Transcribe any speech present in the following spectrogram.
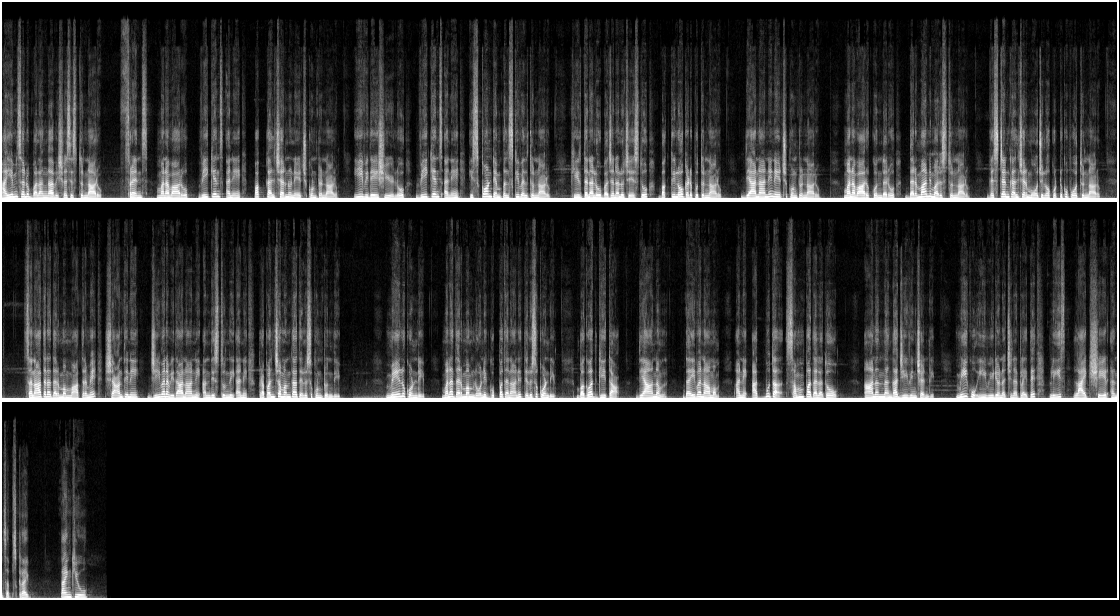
అహింసను బలంగా విశ్వసిస్తున్నారు. ఫ్రెండ్స్ మనవారు వీకెండ్స్ అనే పబ్ కల్చర్ను నేర్చుకుంటున్నారు. ఈ విదేశీయులు వీకెండ్స్ అనే ఇస్కాన్ టెంపుల్స్కి వెళ్తున్నారు. కీర్తనలు భజనలు చేస్తూ భక్తిలో గడుపుతున్నారు. ధ్యానాన్ని నేర్చుకుంటున్నారు. మనవారు కొందరు ధర్మాన్ని మరుస్తున్నారు. వెస్టర్న్ కల్చర్ మోజులో కొట్టుకుపోతున్నారు. సనాతన ధర్మం మాత్రమే శాంతిని జీవన విధానాన్ని అందిస్తుంది అని ప్రపంచమంతా తెలుసుకుంటుంది. మేలుకోండి మన ధర్మంలోని గొప్పతనాన్ని తెలుసుకోండి. భగవద్గీత ధ్యానం దైవనామం అనే అద్భుత సంపదలతో ఆనందంగా జీవించండి. మీకు ఈ వీడియో నచ్చినట్లయితే please like share and subscribe. Thank you.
